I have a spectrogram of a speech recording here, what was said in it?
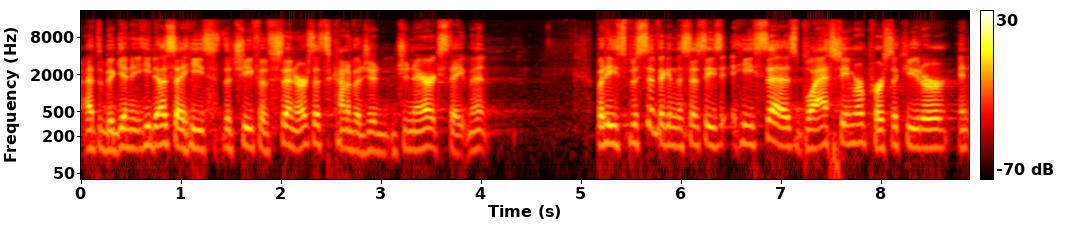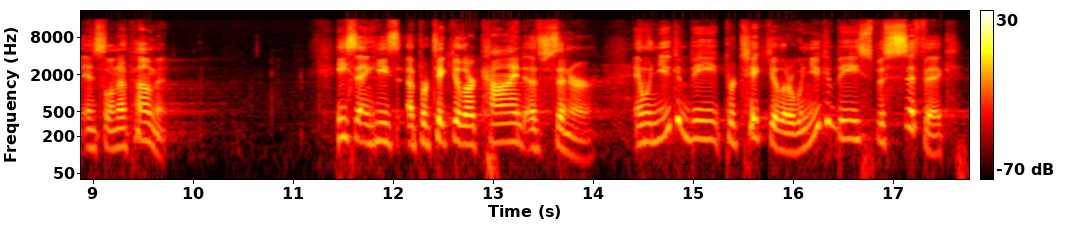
at the beginning, he does say he's the chief of sinners. That's kind of a ge- generic statement. But he's specific in the sense he's, he says blasphemer, persecutor, and insolent opponent. He's saying he's a particular kind of sinner. And when you can be particular, when you can be specific,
